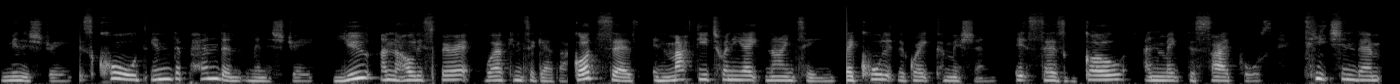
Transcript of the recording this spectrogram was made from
ministry. It's called independent ministry. You and the Holy Spirit working together. God says in Matthew 28 19, they call it the Great Commission. It says, Go and make disciples, teaching them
